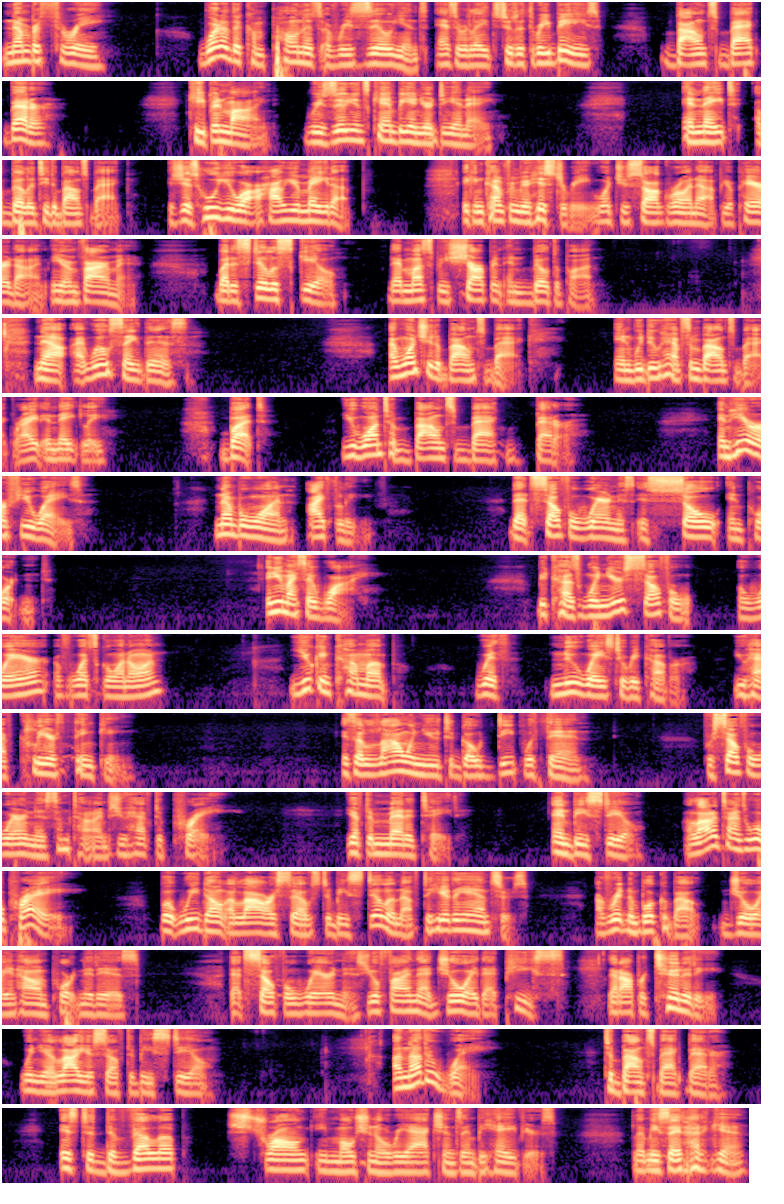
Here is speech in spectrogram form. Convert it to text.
Number three, what are the components of resilience as it relates to the three B's? Bounce back better. Keep in mind, resilience can be in your DNA. Innate ability to bounce back. It's just who you are, how you're made up. It can come from your history, what you saw growing up, your paradigm, your environment. But it's still a skill that must be sharpened and built upon. Now, I will say this I want you to bounce back. And we do have some bounce back, right? Innately. But you want to bounce back better. And here are a few ways. Number one, I believe that self awareness is so important. And you might say, why? Because when you're self aware of what's going on, you can come up with new ways to recover. You have clear thinking. It's allowing you to go deep within. For self awareness, sometimes you have to pray, you have to meditate and be still. A lot of times we'll pray, but we don't allow ourselves to be still enough to hear the answers. I've written a book about joy and how important it is. That self awareness. You'll find that joy, that peace, that opportunity when you allow yourself to be still. Another way to bounce back better is to develop strong emotional reactions and behaviors. Let me say that again.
